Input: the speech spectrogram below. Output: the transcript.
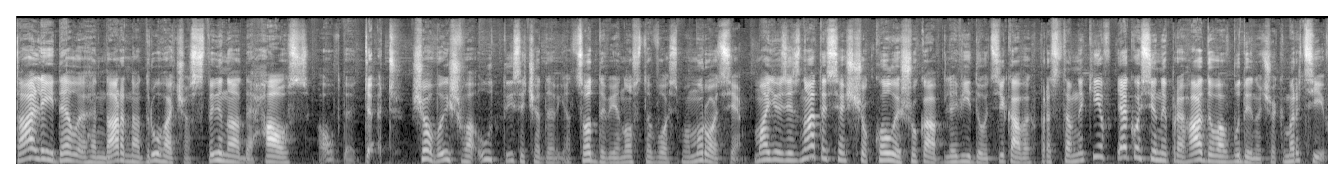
Далі йде легендарна друга частина The House of the Dead, що вийшла у 1998 році. Маю зізнатися, що коли шукав для відео цікавих представників, якось і не пригадував будиночок мерців.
